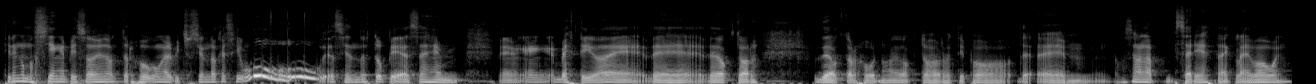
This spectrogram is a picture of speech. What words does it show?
Tienen como 100 episodios de Doctor Who con el bicho siendo que sí, uh, haciendo estupideces en, vestido de, de, doctor. De Doctor Who, no de doctor tipo. De, em, ¿Cómo se llama la serie esta de Clive Owen?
